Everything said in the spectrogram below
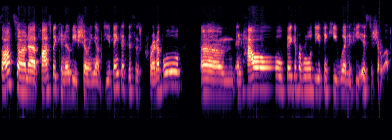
thoughts on uh, possibly Kenobi showing up? Do you think that this is credible? Um, and how big of a role do you think he would if he is to show up?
